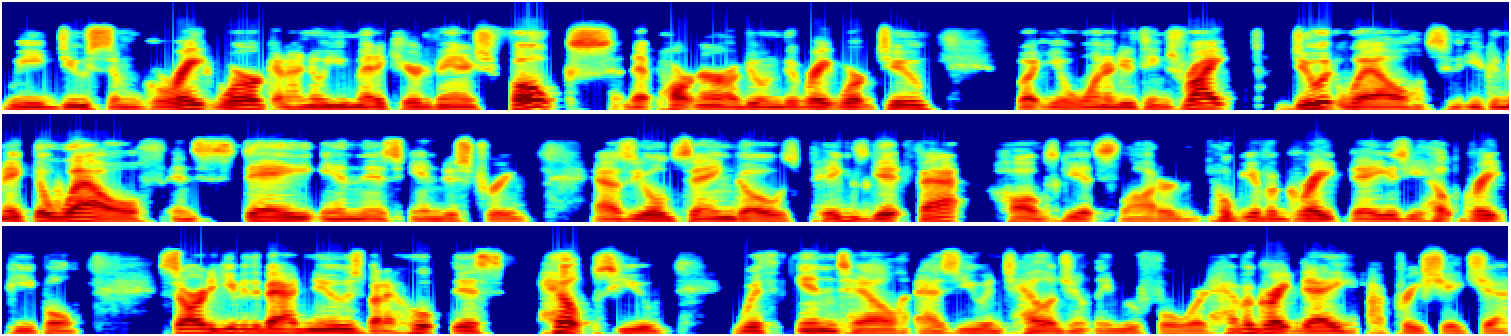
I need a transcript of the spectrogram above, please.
We do some great work. And I know you Medicare Advantage folks that partner are doing the great work too, but you'll want to do things right, do it well so that you can make the wealth and stay in this industry. As the old saying goes, pigs get fat, hogs get slaughtered. Hope you have a great day as you help great people. Sorry to give you the bad news, but I hope this helps you with intel as you intelligently move forward. Have a great day. I appreciate you.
